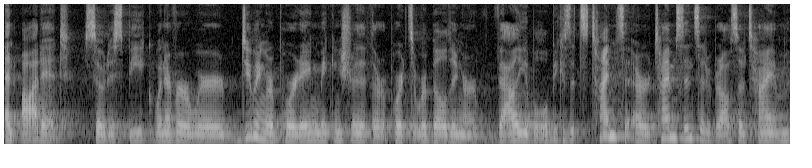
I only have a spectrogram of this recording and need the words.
an audit, so to speak, whenever we're doing reporting, making sure that the reports that we're building are valuable because it's time, or time sensitive, but also time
